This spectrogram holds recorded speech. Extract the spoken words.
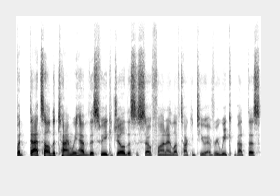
But that's all the time we have this week. Jill, this is so fun. I love talking to you every week about this.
